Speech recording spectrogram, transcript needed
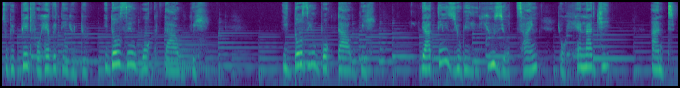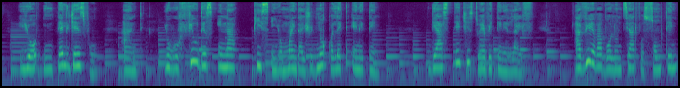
to be paid for everything you do. It doesn't work that way. It doesn't work that way. There are things you will use your time, your energy, and your intelligence for, and you will feel this inner peace in your mind that you should not collect anything. There are stages to everything in life. Have you ever volunteered for something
